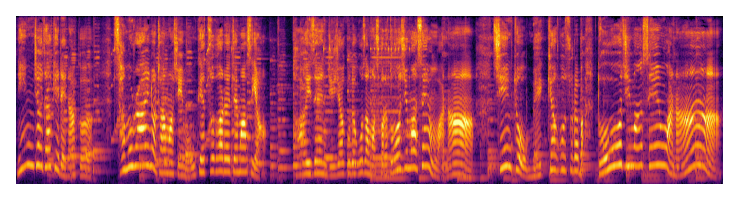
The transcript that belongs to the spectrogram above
忍者だけでなく侍の魂も受け継がれてますやん。大前自弱でございますから動じませんわな。神道を滅却すれば動じませんわな。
